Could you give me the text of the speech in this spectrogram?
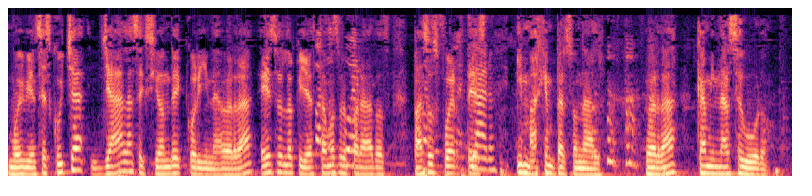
Muy bien, se escucha ya la sección de Corina, ¿verdad? Eso es lo que ya estamos fuertes. preparados. Pasos fuertes, Claro. imagen personal, ¿verdad? Caminar seguro ¿ver-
